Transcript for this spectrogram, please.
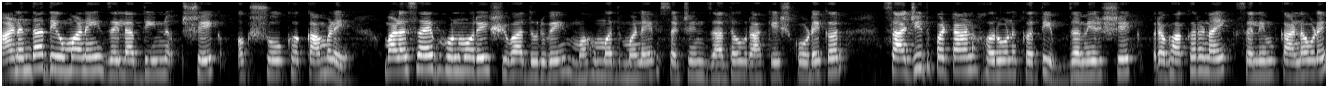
आनंदा देवमाने जैलाब्दीन शेख अशोक कांबळे बाळासाहेब होनमोरे शिवा दुर्वे महम्मद मनेर सचिन जाधव राकेश कोडेकर साजिद पठाण हरुण खतीब जमीर शेख प्रभाकर नाईक सलीम कानवडे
